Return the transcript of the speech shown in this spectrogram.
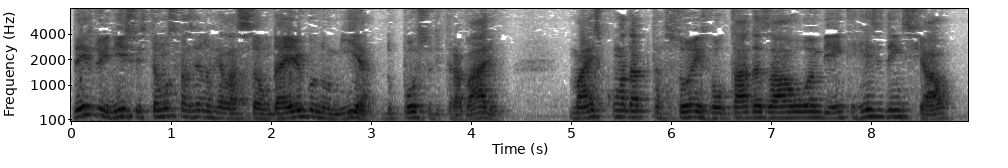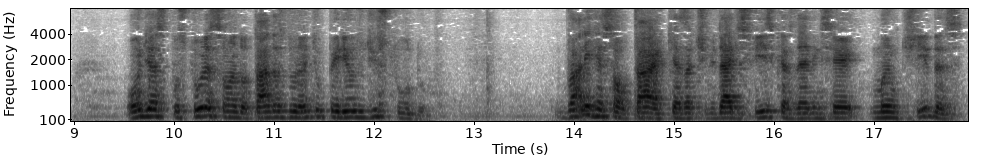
Desde o início, estamos fazendo relação da ergonomia do posto de trabalho, mas com adaptações voltadas ao ambiente residencial, onde as posturas são adotadas durante o período de estudo. Vale ressaltar que as atividades físicas devem ser mantidas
